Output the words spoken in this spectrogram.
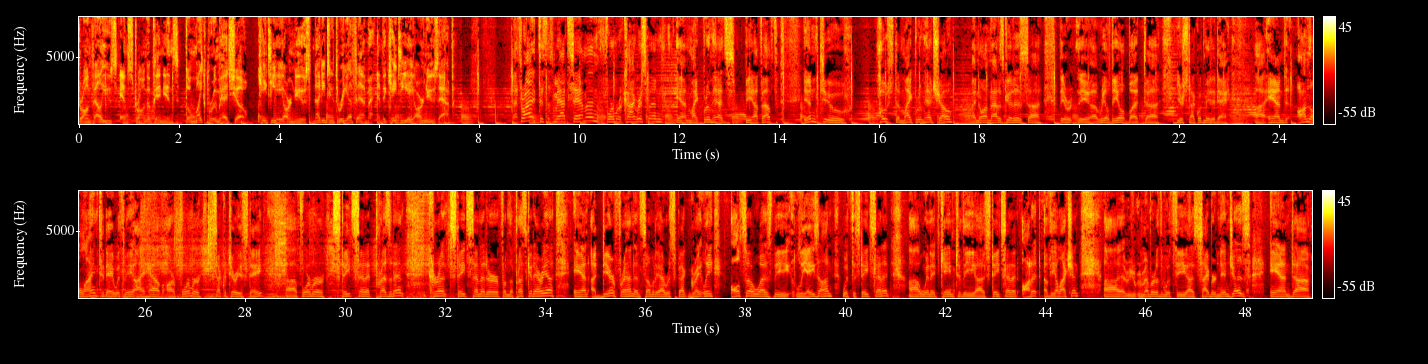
strong values and strong opinions. The Mike Broomhead Show, KTAR News, 92.3 FM, and the KTAR News app. That's right. This is Matt Salmon, former congressman and Mike Broomhead's BFF, into host the Mike Broomhead Show. I know I'm not as good as uh, the the uh, real deal, but uh, you're stuck with me today. Uh, and on the line today with me, I have our former Secretary of State, uh, former State Senate President, current State Senator from the Prescott area, and a dear friend and somebody I respect greatly, also was the liaison with the state senate uh, when it came to the uh, state senate audit of the election. Uh, remember with the uh, cyber ninjas and uh,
